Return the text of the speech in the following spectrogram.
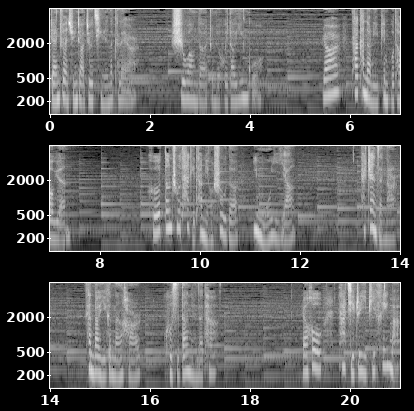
辗转寻找旧情人的克莱尔，失望的准备回到英国。然而，他看到了一片葡萄园，和当初他给他描述的一模一样。他站在那儿，看到一个男孩，酷似当年的他。然后他骑着一匹黑马，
